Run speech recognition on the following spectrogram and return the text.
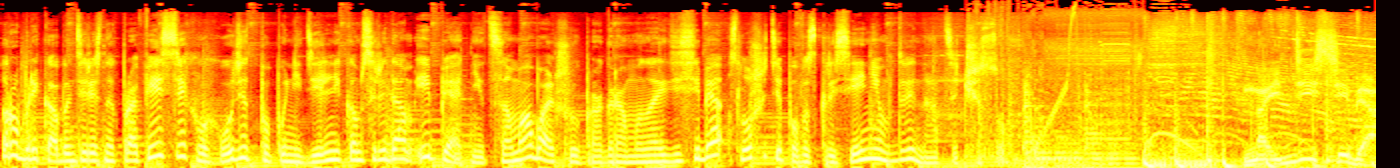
Рубрика об интересных профессиях выходит по понедельникам, средам и пятницам, а большую программу «Найди себя» слушайте по воскресеньям в 12 часов. «Найди себя»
